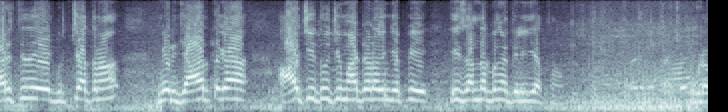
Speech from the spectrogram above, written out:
పరిస్థితి గుర్తు మీరు జాగ్రత్తగా ఆచితూచి మాట్లాడాలని చెప్పి ఈ సందర్భంగా తెలియజేస్తాం ఇప్పుడు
